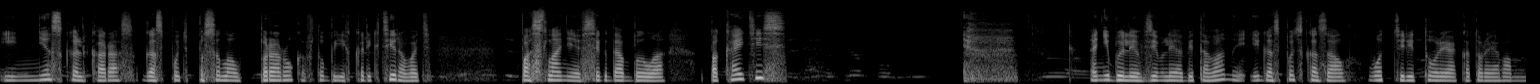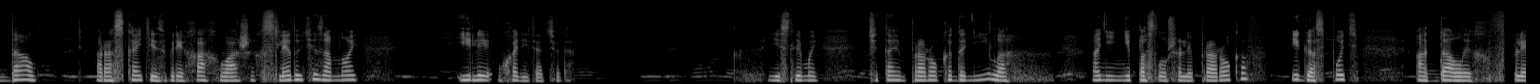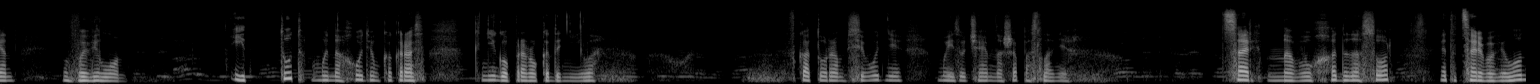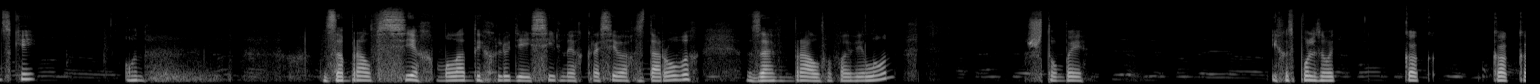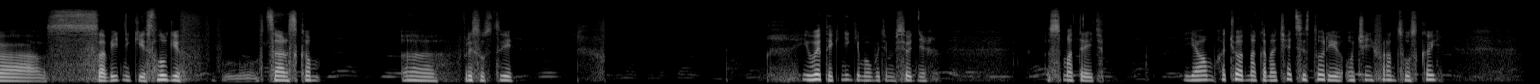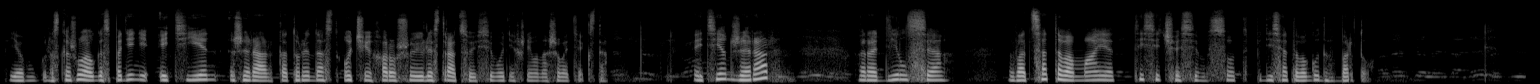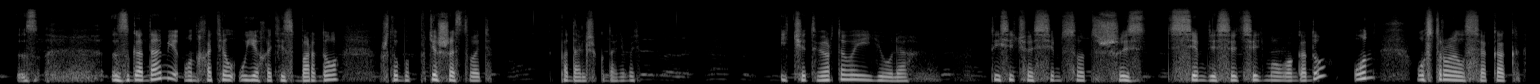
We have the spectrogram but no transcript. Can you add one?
И несколько раз Господь посылал пророков, чтобы их корректировать. Послание всегда было «покайтесь». Они были в земле обетованной, и Господь сказал, «Вот территория, которую я вам дал, раскайтесь в грехах ваших, следуйте за мной или уходите отсюда». Если мы читаем пророка Даниила, они не послушали пророков, и Господь отдал их в плен в Вавилон. И тут мы находим как раз книгу пророка Даниила, в котором сегодня мы изучаем наше послание. Царь Навуходоносор, это царь Вавилонский, он забрал всех молодых людей, сильных, красивых, здоровых, забрал в Вавилон, чтобы их использовать как, как а, советники и слуги в, в царском э, присутствии. И в этой книге мы будем сегодня смотреть. Я вам хочу, однако, начать с истории очень французской. Я вам расскажу о господине Этьен Жерар, который даст очень хорошую иллюстрацию сегодняшнего нашего текста. Этьен Жерар родился 20 мая 1750 года в Бордо. С, с годами он хотел уехать из Бордо, чтобы путешествовать подальше куда-нибудь. И 4 июля 1777 года он устроился как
